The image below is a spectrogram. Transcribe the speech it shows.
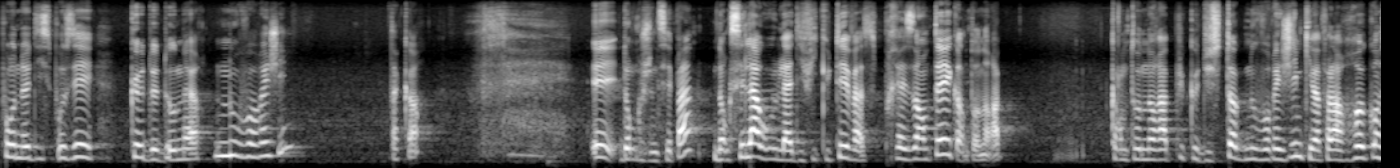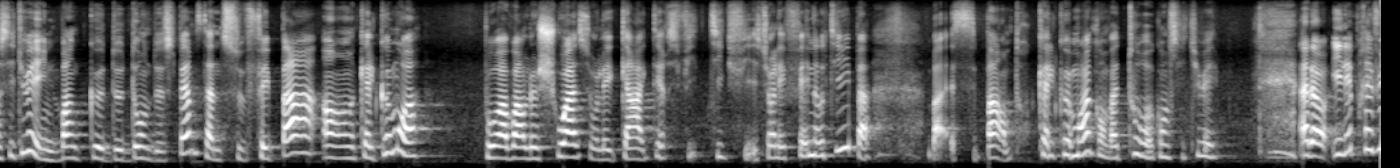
pour ne disposer que de donneurs nouveau régime. D'accord? Et donc, je ne sais pas. Donc, c'est là où la difficulté va se présenter quand on aura quand on n'aura plus que du stock nouveau régime qu'il va falloir reconstituer. Une banque de dons de sperme, ça ne se fait pas en quelques mois pour avoir le choix sur les caractéristiques, sur les phénotypes, bah, c'est pas entre quelques mois qu'on va tout reconstituer. Alors, il est prévu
